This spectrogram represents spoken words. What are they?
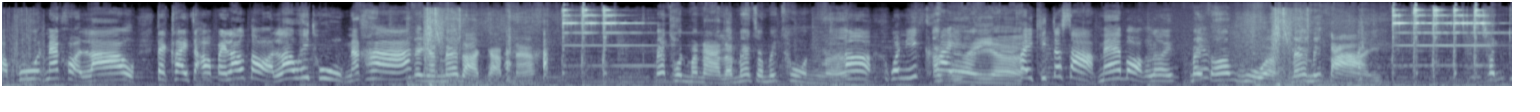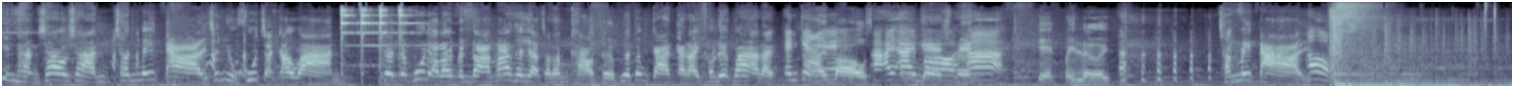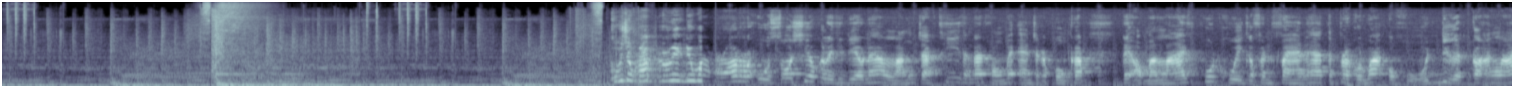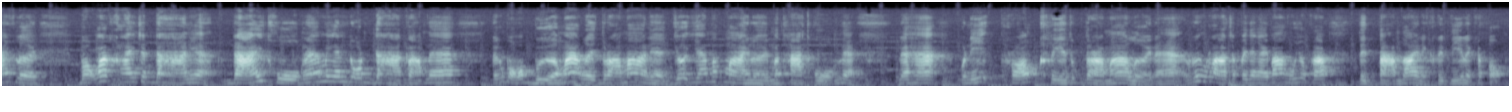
อพูดแม่ขอเล่า แต่ใครจะเอาไปเล่าต่อเล่าให้ถูกนะคะ ไม่งั้นแม่ด่ากลับนะ แม่ทนมานานแล้วแม่จะไม่ทนนะเออ วันนี้ใคร อะไรอะใครคิดจะสาบแม่บอกเลย ไม่ต้องห่วงแม่ไม่ตาย ฉันกินถังเช่าฉัน ฉันไม่ตาย ฉันอยู่คู่จักรวาลเธอจะพูดอะไรเป็นดราม่าเธออยากจะทำข่าวเธอเพื่อต้องการอะไรเขาเรียกว่าอะไร engagement Eyeballs อะ eye- eyeball engagement อะ เกตไปเลย ฉันไม่ตาย เออ คุณผู้ชมครับเรียกได้ว่าร้อนระอุโซเชียลกันเลยทีเดียวนะฮะหลังจากที่ทางด้านของแม่แอนจักรพงศ์ครับ ได้ออกมาไลฟ์พูดคุยกับแฟนๆนะฮะแต่ปรากฏว่า โอ้โห เดือดกลางไลฟ์เลย บอกว่าใครจะด่าเนี่ย ด่าให้ถูกนะ ไม่งั้นโดนด่ากลับนะฮะแล้วก็บอกว่าเบื่อมากเลยดราม่าเนี่ยเยอะแยะมากมายเลยมาถาโถมเนี่ยนะฮะวันนี้พร้อมเคลียร์ทุกดราม่าเลยนะฮะเรื่องราวจะเป็นยังไงบ้างคุณผู้ชมครับ ติดตามได้ในคลิปนี้เลยครับผม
